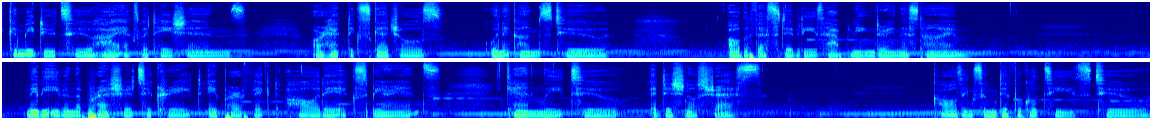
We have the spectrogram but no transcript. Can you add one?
It can be due to high expectations or hectic schedules when it comes to all the festivities happening during this time. Maybe even the pressure to create a perfect holiday experience can lead to additional stress, causing some difficulties to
